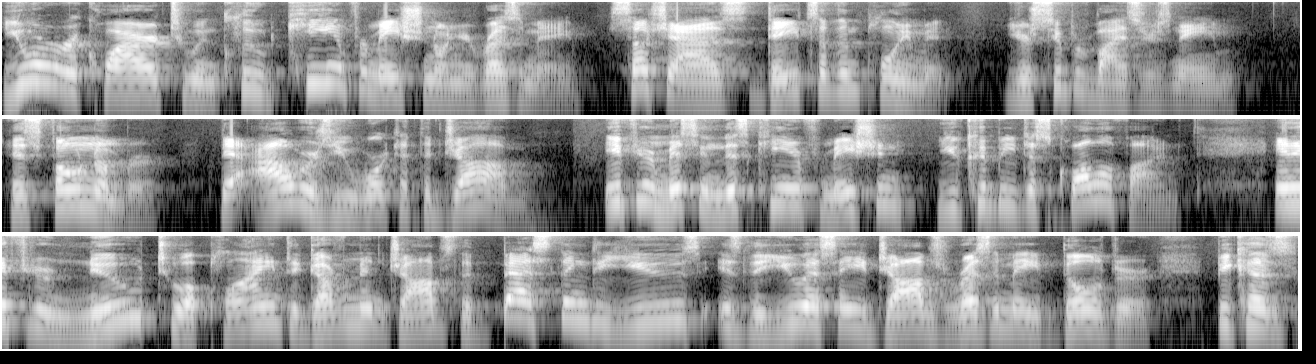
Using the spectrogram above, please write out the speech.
you are required to include key information on your resume, such as dates of employment, your supervisor's name, his phone number, the hours you worked at the job. If you're missing this key information, you could be disqualified. And if you're new to applying to government jobs, the best thing to use is the USA Jobs Resume Builder because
